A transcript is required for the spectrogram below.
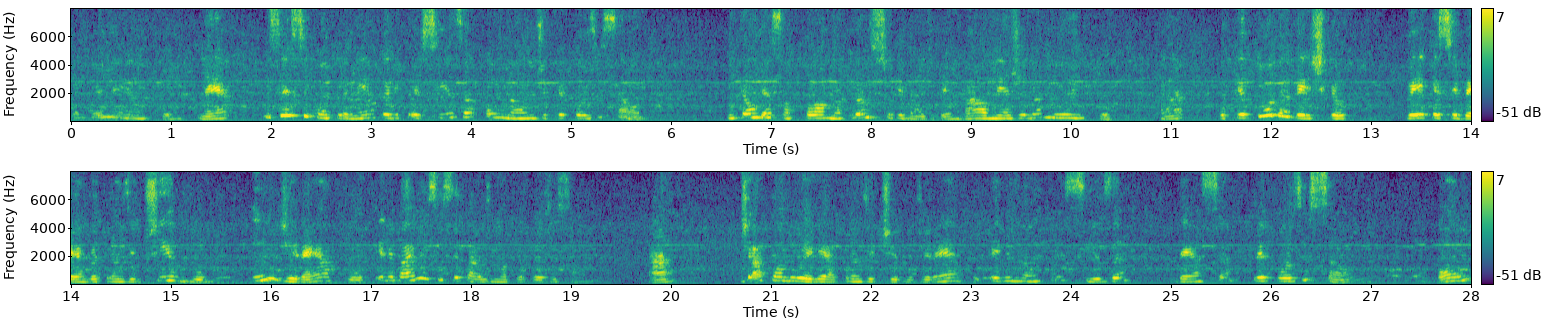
complemento, né? E se esse complemento ele precisa ou não de preposição. Então, dessa forma, a transitividade verbal me ajuda muito, tá? Porque toda vez que eu ver que esse verbo é transitivo, indireto, ele vai necessitar de uma preposição, tá? Já quando ele é transitivo direto, ele não precisa dessa preposição, tá bom?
